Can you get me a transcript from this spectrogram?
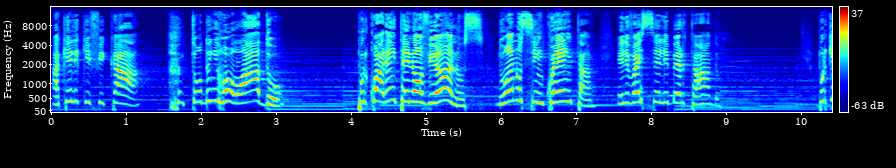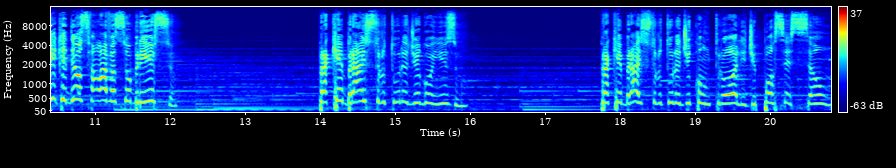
Aquele que ficar todo enrolado por 49 anos, no ano 50, ele vai ser libertado. Por que, que Deus falava sobre isso? para quebrar a estrutura de egoísmo, para quebrar a estrutura de controle, de possessão.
